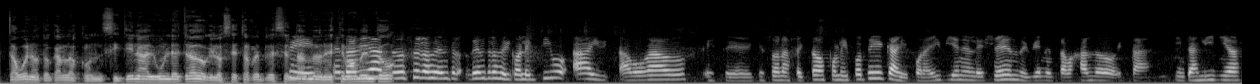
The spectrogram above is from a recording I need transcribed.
está bueno tocarlos con. Si tiene algún letrado que los está representando en este en momento. Nosotros dentro, dentro del colectivo hay abogados este, que son afectados por la hipoteca y por ahí vienen leyendo y vienen trabajando estas distintas líneas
